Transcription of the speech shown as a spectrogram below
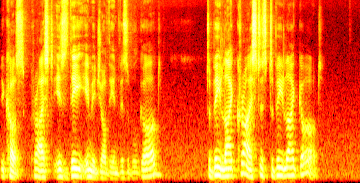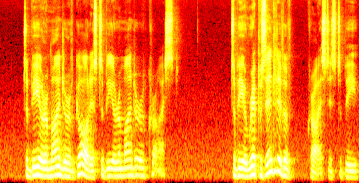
Because Christ is the image of the invisible God, to be like Christ is to be like God. To be a reminder of God is to be a reminder of Christ. To be a representative of Christ is to be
